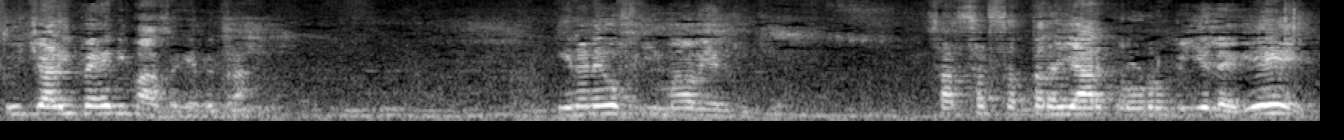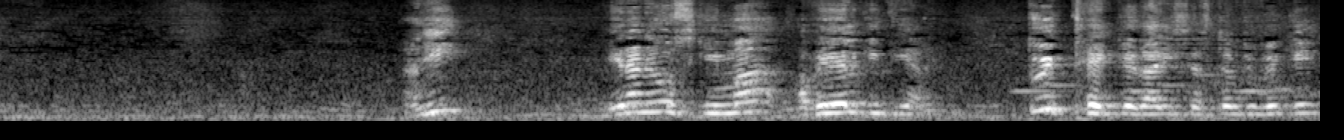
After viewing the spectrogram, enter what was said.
ਤੁਸੀਂ 40 ਪੈਸੇ ਨਹੀਂ ਪਾ ਸਕੇ ਮਿੱਤਰਾ। ਇਹਨਾਂ ਨੇ ਉਹ ਸਕੀਮਾਂ ਅਵੇਲ ਕੀਤੀਆਂ। 60 70 ਹਜ਼ਾਰ ਕਰੋੜ ਰੁਪਏ ਲੈ ਗਏ। ਹਾਂਜੀ? ਇਹਨਾਂ ਨੇ ਉਹ ਸਕੀਮਾਂ ਅਵੇਲ ਕੀਤੀਆਂ ਨੇ। ਤੁਸੀਂ ਠੇਕੇਦਾਰੀ ਸਿਸਟਮ 'ਚ ਵਿਕੇ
